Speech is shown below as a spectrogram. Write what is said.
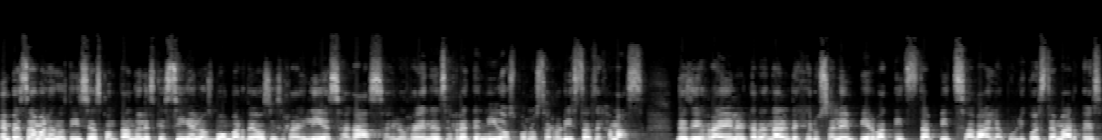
Empezamos las noticias contándoles que siguen los bombardeos israelíes a Gaza y los rehenes retenidos por los terroristas de Hamas. Desde Israel, el cardenal de Jerusalén, Pierre Batista Pizzabala, publicó este martes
